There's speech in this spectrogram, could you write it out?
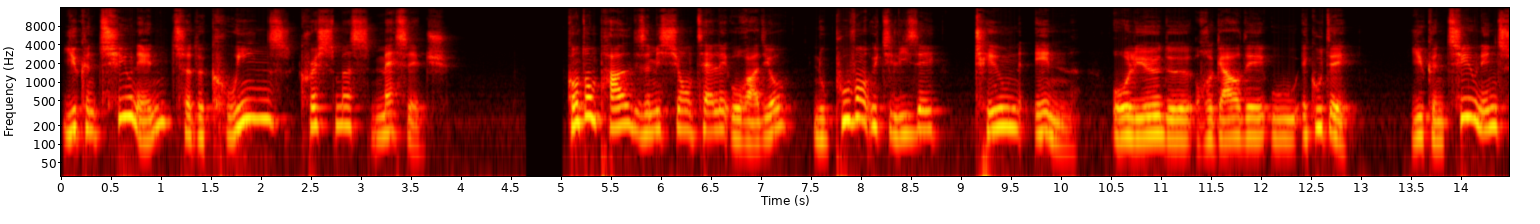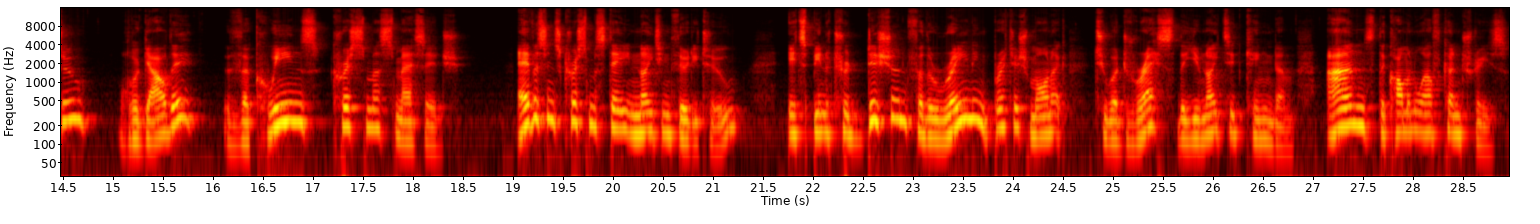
you can tune in to the Queen's Christmas Message. Quand on parle des émissions télé ou radio, nous pouvons utiliser tune in au lieu de regarder ou écouter. you can tune into, regardez, the Queen's Christmas message. Ever since Christmas Day 1932, it's been a tradition for the reigning British monarch to address the United Kingdom and the Commonwealth countries.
